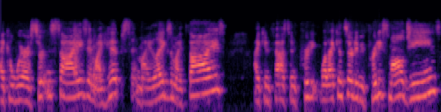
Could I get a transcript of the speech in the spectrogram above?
I can wear a certain size in my hips and my legs and my thighs. I can fasten pretty, what I consider to be pretty small jeans,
